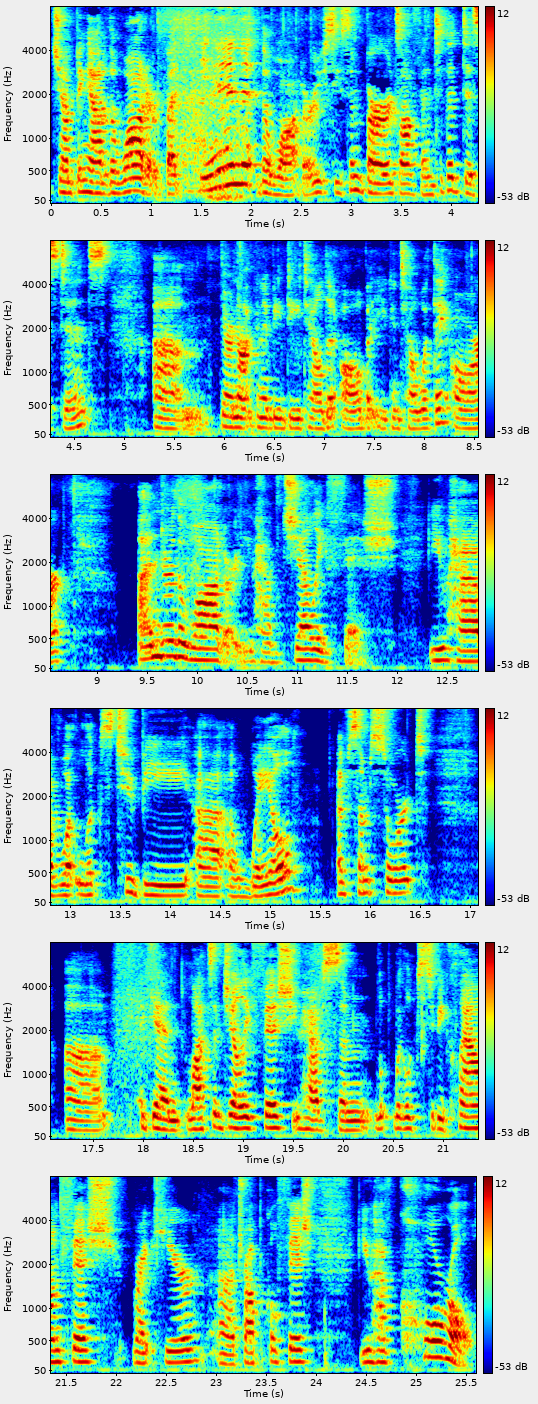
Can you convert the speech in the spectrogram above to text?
jumping out of the water. But in the water, you see some birds off into the distance. Um, they're not going to be detailed at all, but you can tell what they are. Under the water, you have jellyfish. You have what looks to be uh, a whale of some sort. Um, again, lots of jellyfish. You have some what looks to be clownfish right here, uh, tropical fish. You have coral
